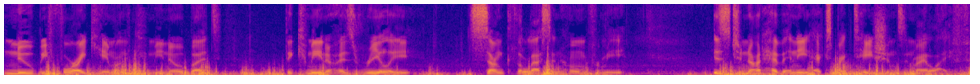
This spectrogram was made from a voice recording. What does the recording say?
knew before I came on the Camino, but the Camino has really sunk the lesson home for me, is to not have any expectations in my life.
